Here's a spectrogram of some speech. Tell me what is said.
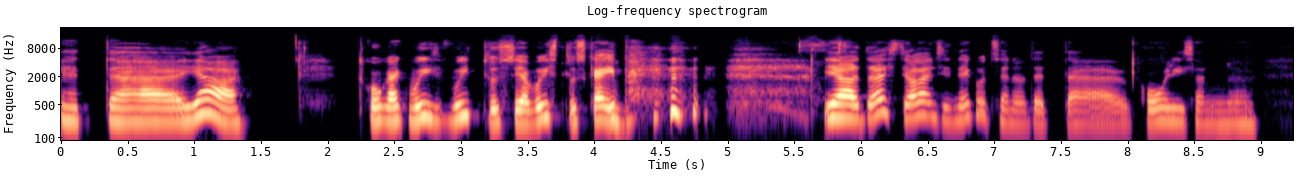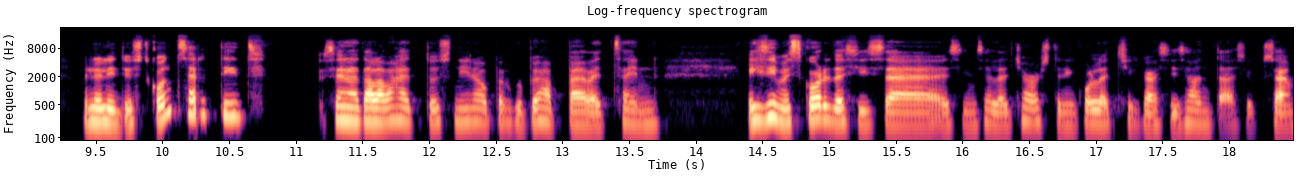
et äh, jaa, kogu aeg või, võitlus ja võistlus käib ja tõesti olen siin tegutsenud, et äh, koolis on meil olid just kontserdid see nädalavahetus, nii laupäev kui pühapäev, et sain esimest korda siis äh, siin selle Charlestoni kolledžiga siis anda siukse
